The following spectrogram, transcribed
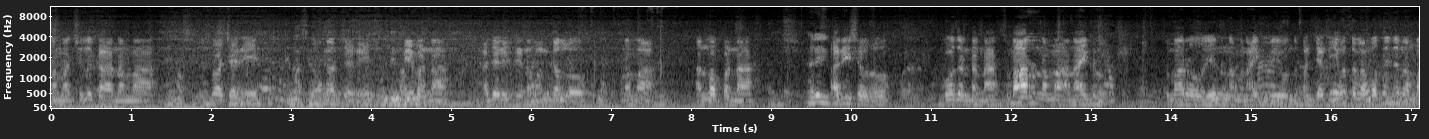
ನಮ್ಮ ಚಿಲುಕ, ನಮ್ಮ ವಿಶ್ವಾಚಾರಿ ಕೃಷ್ಣಾಚಾರಿ ಭೀಮಣ್ಣ, ಅದೇ ರೀತಿ ನಮ್ಮ ಅಂಕಲ್ಲು, ನಮ್ಮ ಹನುಮಪ್ಪಣ್ಣ, ಹರೀಶ್ ಅವರು, ಕೋದಂಡಣ್ಣ, ಸುಮಾರು ನಮ್ಮ ನಾಯಕರು. ಸುಮಾರು ಏನು ನಮ್ಮ ನಾಯಕರು ಈ ಒಂದು ಪಂಚಾಯತ್? ಇವತ್ತೆಲ್ಲ ಮೊದಲಿಂದ ನಮ್ಮ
